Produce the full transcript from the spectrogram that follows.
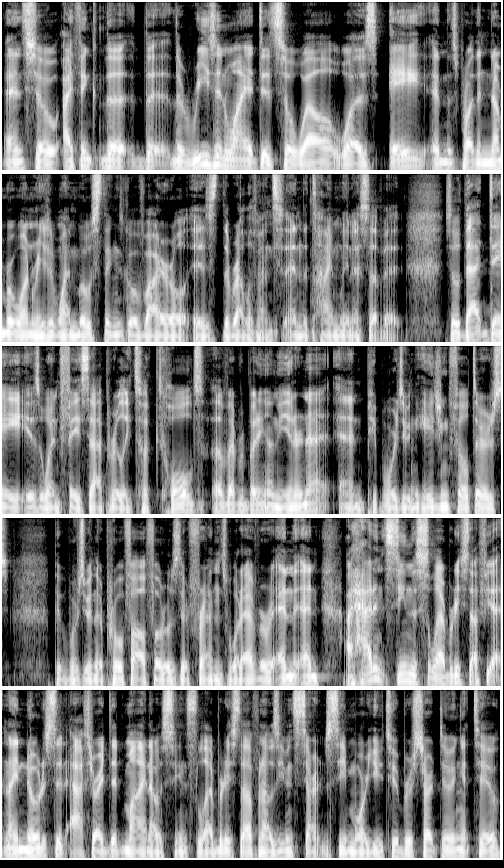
And so I think the the the reason why it did so well was a, and this probably the number one reason why most things go viral is the relevance and the timeliness of it. So that day is when Face App really took hold of everybody on the internet, and people were doing the aging filters, people were doing their profile photos, their friends, whatever. And and I hadn't seen the celebrity celebrity stuff yet. And I noticed it after I did mine. I was seeing celebrity stuff and I was even starting to see more YouTubers start doing it too.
